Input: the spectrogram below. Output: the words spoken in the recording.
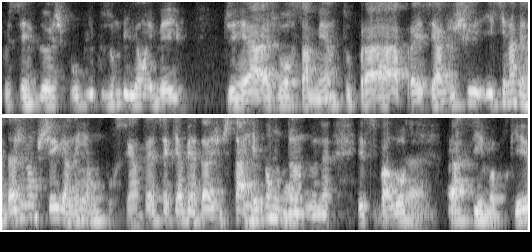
para os servidores públicos um bilhão e meio de reais no orçamento para esse ajuste e que, na verdade, não chega nem a 1%. Essa é que é a verdade. A gente está arredondando né, esse valor é. para cima, porque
